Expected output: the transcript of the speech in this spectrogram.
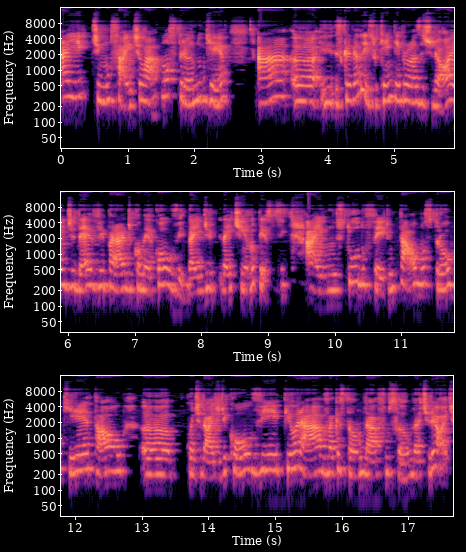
Aí tinha um site lá mostrando que a, uh, escrevendo isso, quem tem problemas de tireoide deve parar de comer couve. Daí, de, daí tinha no texto assim, aí um estudo feito em tal mostrou que tal uh, quantidade de couve piorava a questão da função da tireoide.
